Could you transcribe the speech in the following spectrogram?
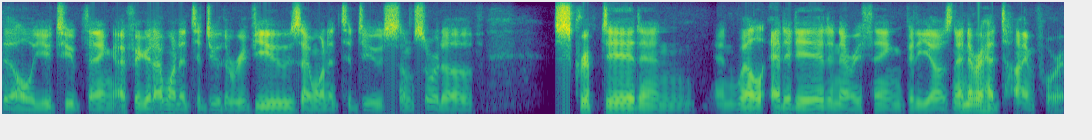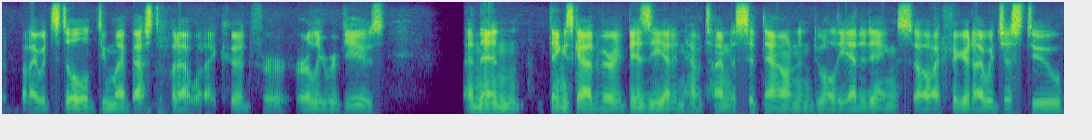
the whole YouTube thing, I figured I wanted to do the reviews, I wanted to do some sort of scripted and and well edited and everything videos, and I never had time for it, but I would still do my best to put out what I could for early reviews. And then things got very busy. I didn't have time to sit down and do all the editing, so I figured I would just do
